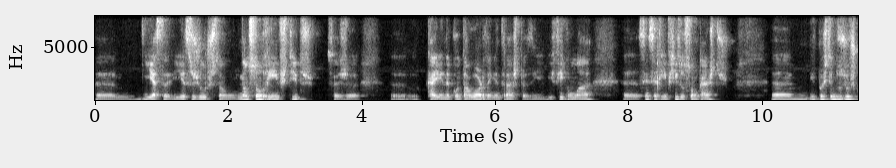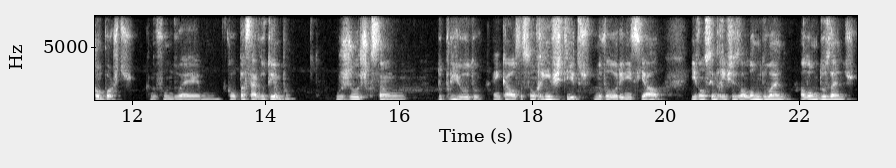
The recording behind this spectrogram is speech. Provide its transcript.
um, e, essa, e esses juros são, não são reinvestidos, ou seja, uh, caem na conta à ordem, entre aspas, e, e ficam lá uh, sem ser reinvestidos ou são gastos. Um, e depois temos os juros compostos, que no fundo é, com o passar do tempo, os juros que são do período em causa são reinvestidos no valor inicial e vão sendo reinvestidos ao longo do ano, ao longo dos anos.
